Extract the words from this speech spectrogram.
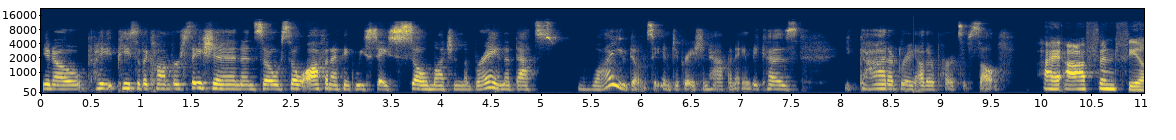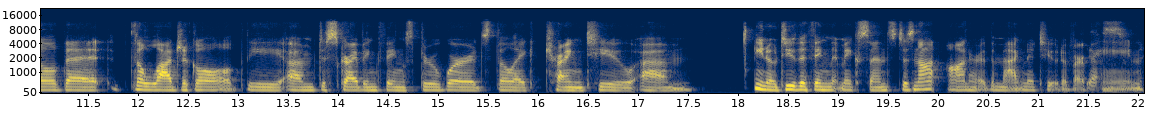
you know, piece of the conversation. And so, so often I think we stay so much in the brain that that's why you don't see integration happening because you got to bring other parts of self I often feel that the logical, the um, describing things through words, the like trying to, um, you know, do the thing that makes sense does not honor the magnitude of our yes. pain.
